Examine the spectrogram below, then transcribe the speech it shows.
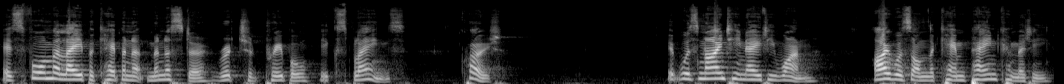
as former Labour Cabinet Minister Richard Prebble explains. Quote, it was 1981. I was on the campaign committee.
